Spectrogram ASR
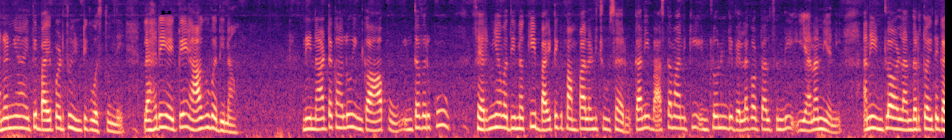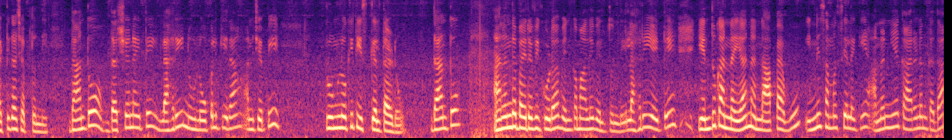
అనన్య అయితే భయపడుతూ ఇంటికి వస్తుంది. లహరి అయితే ఆగు వదిన నీ నాటకాలు ఇంకా ఆపు. ఇంతవరకు శరణ్య వదినకి బయటికి పంపాలని చూశారు. కానీ వాస్తవానికి ఇంట్లో నుండి వెళ్ళగొట్టాల్సింది ఈ అనన్యని అని ఇంట్లో వాళ్ళందరితో అయితే గట్టిగా చెప్తుంది. దాంతో దర్శన్ అయితే లహరి నువ్వు లోపలికి రా అని చెప్పి రూమ్లోకి తీసుకెళ్తాడు. దాంతో ఆనంద భైరవి కూడా వెనుకమాలే వెళ్తుంది. లహరి అయితే ఎందుకు అన్నయ్య నన్ను ఆపావు? ఇన్ని సమస్యలకి అనన్య కారణం కదా?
